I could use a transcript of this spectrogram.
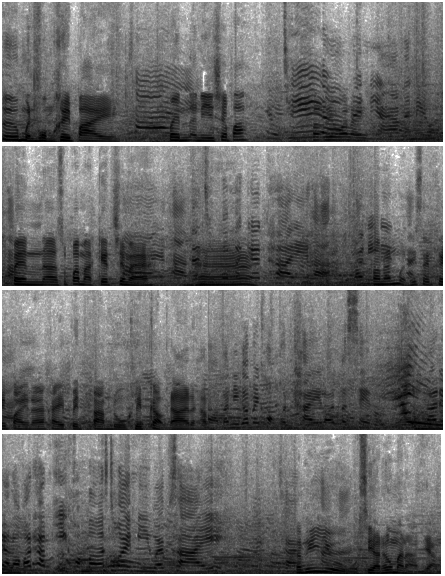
คือเหมือนผมเคยไป เป็นอันนี้ใช่ปะอยู่ที่เขาเรียกว่าอะไรเป็นเนี่ยแมนิวค่ะเป็นอ่าซูเปอร์มาร์เก็ตใช่ไหมค่ะเป็นซูเปอร์มาร์เก็ตไทย ค่ะตอนนี้ตอนนั้นเหมือนที่เซตเคยไปนะ ใครไปตามดูคลิปเก่าได้นะครับ ตอนนี้ก็เป็นของคนไทยร้อยเปอร์เซ็นต์แล้วเดี๋ยวเราก็ทำอีคอมเมิร์ซด้วยมีเว็บไซต์ใช่แล้วพี่อยู่เซียเทิลมานานอย่าง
